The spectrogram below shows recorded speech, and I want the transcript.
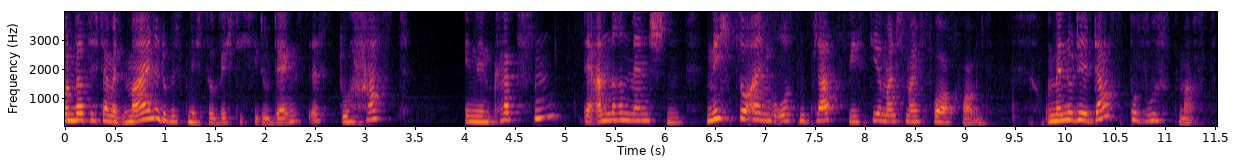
Und was ich damit meine, du bist nicht so wichtig, wie du denkst, ist, du hast in den Köpfen der anderen Menschen nicht so einen großen Platz, wie es dir manchmal vorkommt. Und wenn du dir das bewusst machst,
